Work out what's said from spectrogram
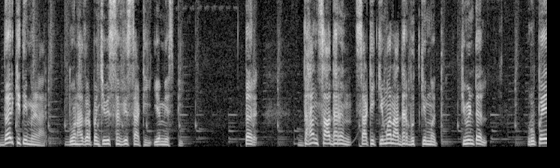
दर किती मिळणार? दोन हजार पंचवीस सव्वीससाठी एम एस पी तर धान साधारणसाठी किमान आधारभूत किंमत क्विंटल रुपये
